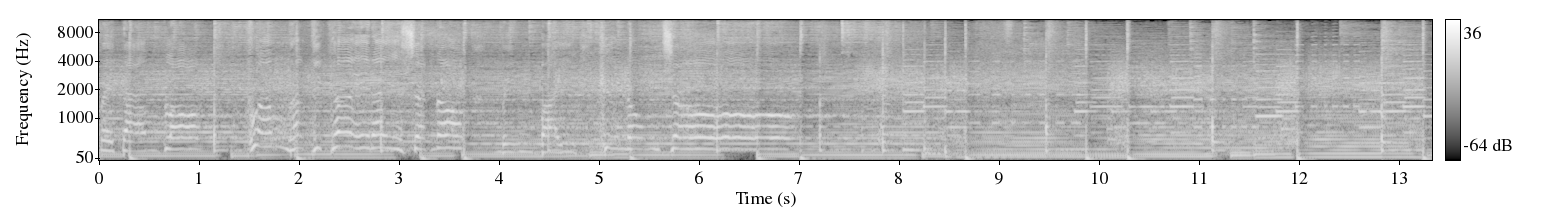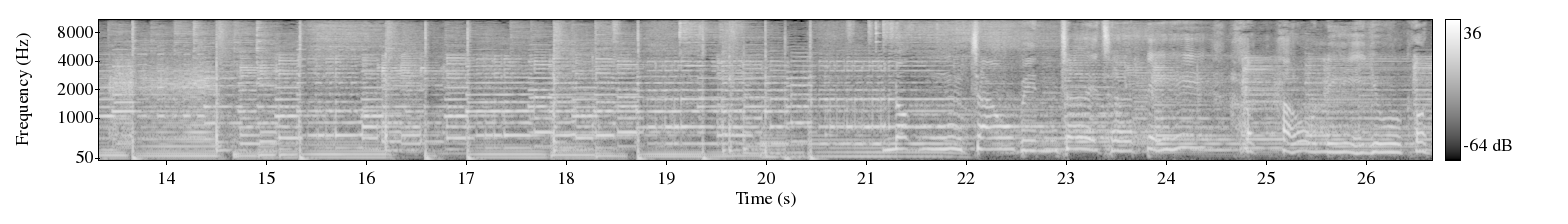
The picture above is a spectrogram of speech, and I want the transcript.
ไม่ตามปลอกความหักที่เคยได้สักน้องบินไปคือนมโจนกเจ้าบินเชยเฉิดดีหักเขานี่อยู่คน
